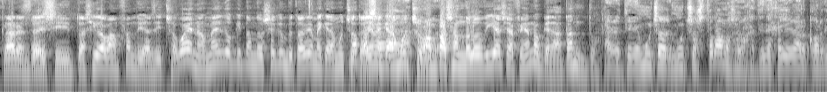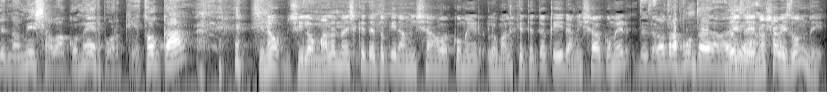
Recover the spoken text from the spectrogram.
Claro, entonces si tú has ido avanzando y has dicho, bueno, me he ido quitando seco, pero todavía me queda mucho, No todavía me queda nada, mucho, claro. van pasando los días y al final no queda tanto. Claro, tiene muchos, muchos tramos en los que tienes que llegar corriendo a misa o a comer porque toca Si no, si lo malo no es que te toque ir a misa o a comer, lo malo es que te toque ir a misa o a comer desde la otra punta de la bahía. desde no sabes dónde.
